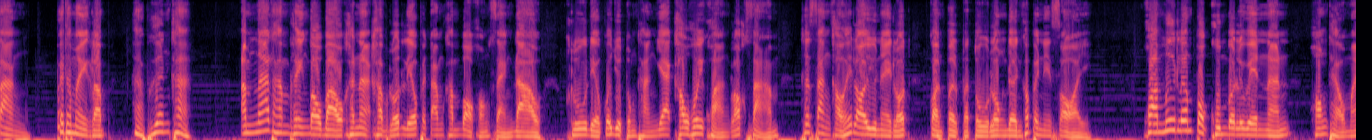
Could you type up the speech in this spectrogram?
สั่ง ไปทำไมครับ หาเพื่อนค่ะอำนาจทำเพลงเบาๆ ขณะขับรถเลี้ยวไปตามคำบอกของแสงดาว ครูเดี๋ยวก็หยุดตรงทางแยกเข้าห้วยขวางล็อกสามเธอสั่งเขาให้รออยู่ในรถ ก่อนเปิดประตูลงเดินเข้าไปในซอย ความมืดเริ่มปกคลุมบริเวณนั้น ห้องแถวไม้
